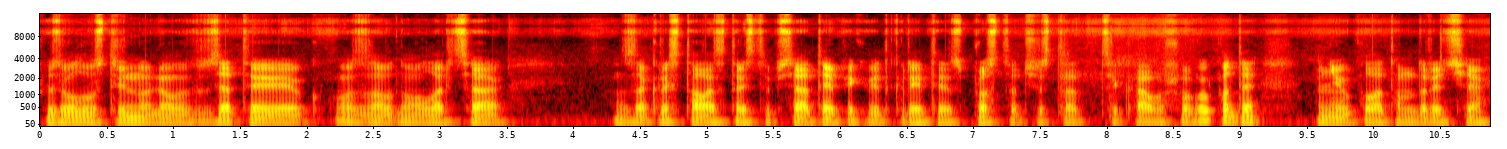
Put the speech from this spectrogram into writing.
щось голову стрільнуло взяти за одного ларця за кристали за 350 епік відкрити. Просто чисто цікаво, що випаде. Мені випала там, до речі,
